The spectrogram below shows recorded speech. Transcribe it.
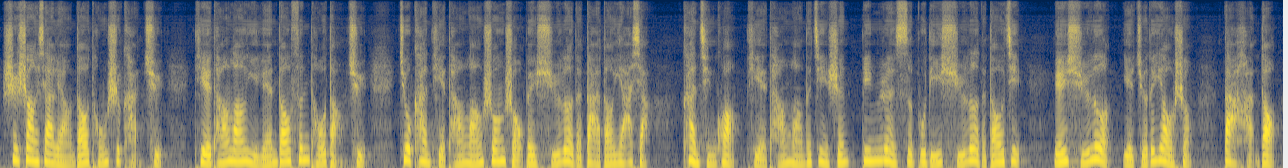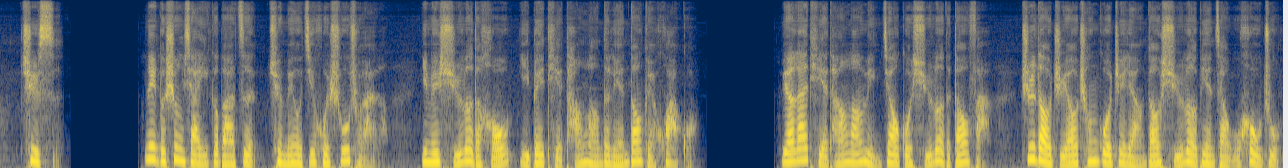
是上下两刀同时砍去。铁螳螂以镰刀分头挡去，就看铁螳螂双手被徐乐的大刀压下。看情况，铁螳螂的近身冰刃似不敌徐乐的刀劲，连徐乐也觉得要胜，大喊道：“去死！”那个剩下一个八字却没有机会说出来了，因为徐乐的喉已被铁螳螂的镰刀给划过。原来铁螳螂领教过徐乐的刀法，知道只要撑过这两刀，徐乐便再无后助。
